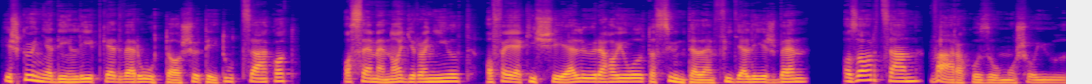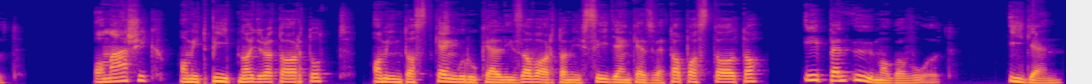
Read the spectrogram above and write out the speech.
és könnyedén lépkedve rúgta a sötét utcákat, a szeme nagyra nyílt, a feje kissé előrehajolt a szüntelen figyelésben, az arcán várakozó mosolyült. A másik, amit Pete nagyra tartott, amint azt kenguru Kelly zavartan és szégyenkezve tapasztalta, éppen ő maga volt. Igen,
